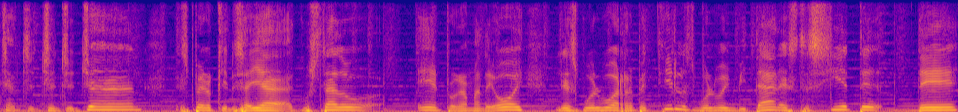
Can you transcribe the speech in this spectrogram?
chan, chan, chan, chan, chan. espero que les haya gustado el programa de hoy. Les vuelvo a repetir, les vuelvo a invitar a este 7 de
